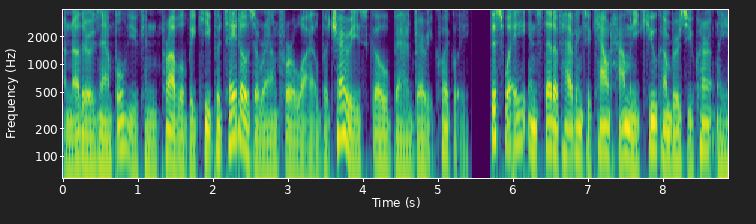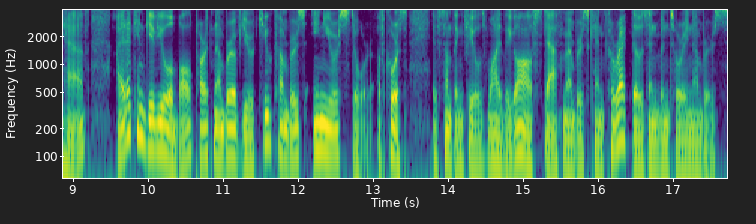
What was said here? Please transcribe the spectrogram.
Another example, you can probably keep potatoes around for a while, but cherries go bad very quickly. This way, instead of having to count how many cucumbers you currently have, IDA can give you a ballpark number of your cucumbers in your store. Of course, if something feels widely off, staff members can correct those inventory numbers.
